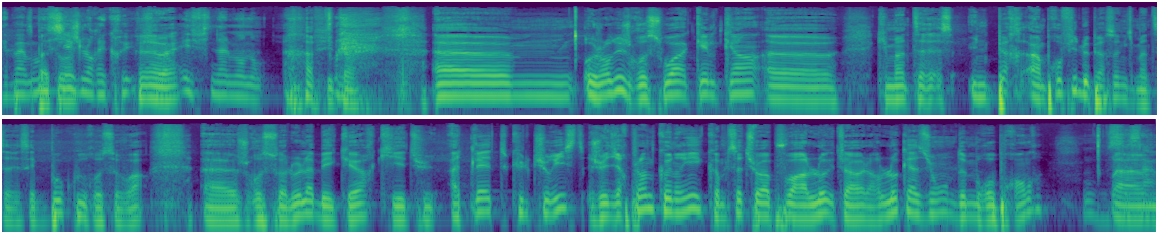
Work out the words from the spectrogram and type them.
Eh ben, c'est moi aussi, toi. je l'aurais cru. Ah ouais. Et finalement, non. Ah putain. Euh, Aujourd'hui, je reçois quelqu'un euh, qui m'intéresse, un profil de personne qui m'intéressait beaucoup de recevoir. Euh, je reçois Lola Baker, qui est une athlète culturiste. Je vais dire plein de conneries, comme ça, tu vas pouvoir, lo- tu vas avoir l'occasion de me reprendre. C'est Euh, ça.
